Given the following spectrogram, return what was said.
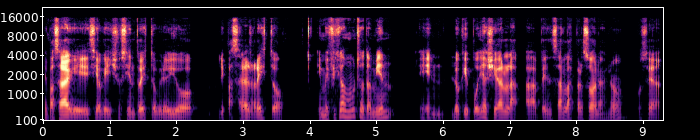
me pasaba que decía, ok, yo siento esto, pero digo, ¿le pasará al resto? Y me fijaba mucho también en lo que podía llegar a pensar las personas, ¿no? O sea,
